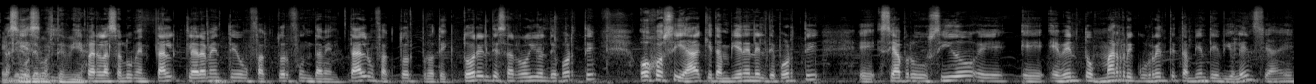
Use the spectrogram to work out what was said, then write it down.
El Así El es. deporte es Y vida. para la salud mental, claramente un factor fundamental, un factor protector el desarrollo del deporte. Ojo sí, ah, que también en el deporte eh, se ha producido eh, eh, eventos más recurrentes también de violencia. eh.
